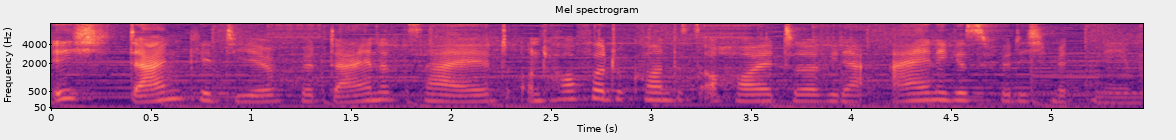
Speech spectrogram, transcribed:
Ich danke dir für deine Zeit und hoffe, du konntest auch heute wieder einiges für dich mitnehmen.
